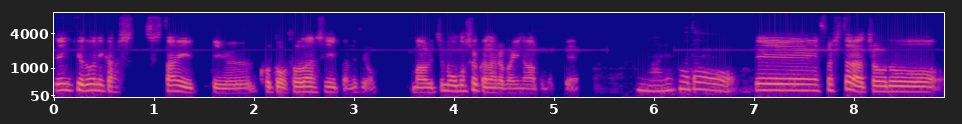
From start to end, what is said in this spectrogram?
電気をどうにかししたいっていうことを相談しに行ったんですよ。まあ、うちも面白くなればいいなと思って。なるほど。で、そしたらちょうど、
